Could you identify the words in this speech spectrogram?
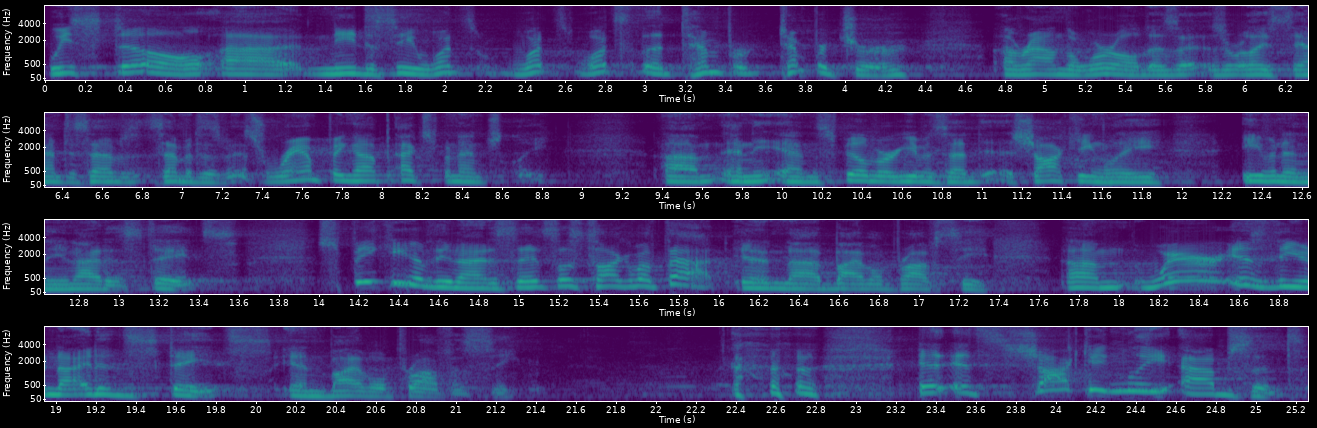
we still uh, need to see what's, what's, what's the temper, temperature around the world as it, as it relates to anti Semitism. It's ramping up exponentially. Um, and, and Spielberg even said, shockingly, even in the United States. Speaking of the United States, let's talk about that in uh, Bible prophecy. Um, where is the United States in Bible prophecy? it, it's shockingly absent.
